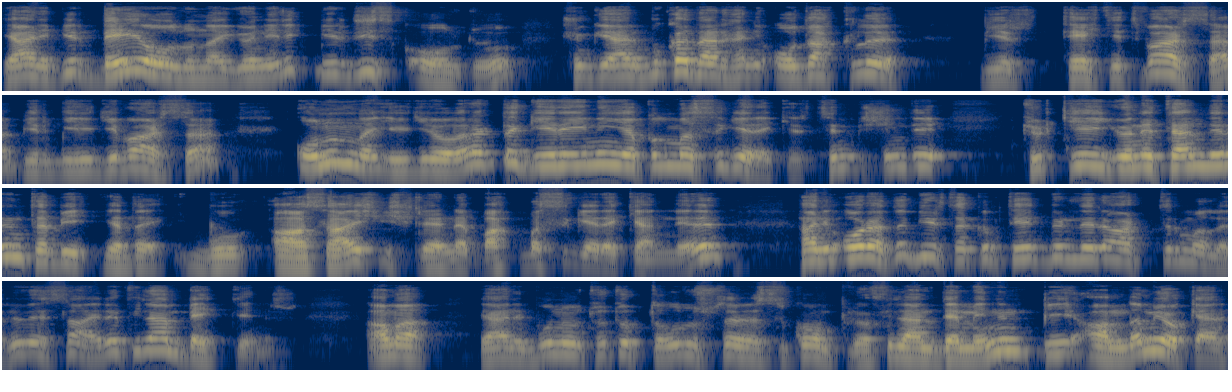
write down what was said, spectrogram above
yani bir Beyoğlu'na yönelik bir risk olduğu. Çünkü yani bu kadar hani odaklı bir tehdit varsa, bir bilgi varsa onunla ilgili olarak da gereğinin yapılması gerekir. Şimdi Türkiye'yi yönetenlerin tabii ya da bu asayiş işlerine bakması gerekenlerin hani orada bir takım tedbirleri arttırmaları vesaire filan beklenir. Ama yani bunu tutup da uluslararası komplo filan demenin bir anlamı yok. Yani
